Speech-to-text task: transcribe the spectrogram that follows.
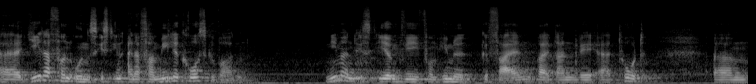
äh, jeder von uns ist in einer Familie groß geworden. Niemand ist irgendwie vom Himmel gefallen, weil dann wäre er tot. Ähm,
